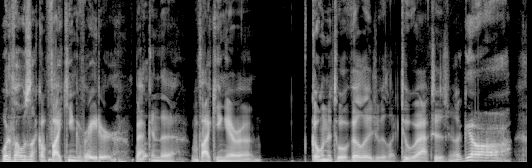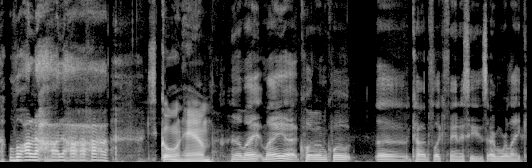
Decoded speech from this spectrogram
what if I was like a Viking raider back in the Viking era, going into a village with like two axes, and you're like, yeah, Valhalla, just going ham. No, my my uh, quote unquote uh, conflict fantasies are more like,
